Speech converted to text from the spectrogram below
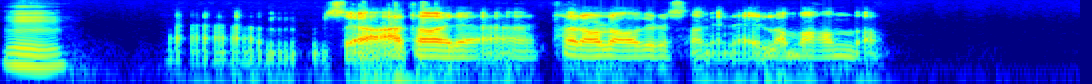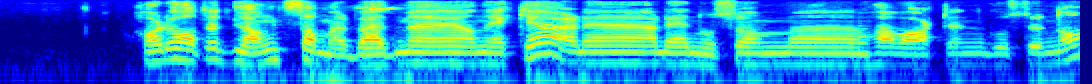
Mm. så ja, jeg tar, tar alle avgjørelsene mine i lag med han, da. Har du hatt et langt samarbeid med Jan Er det, er det noe som har vart en god stund nå?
